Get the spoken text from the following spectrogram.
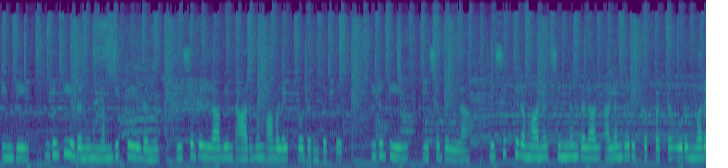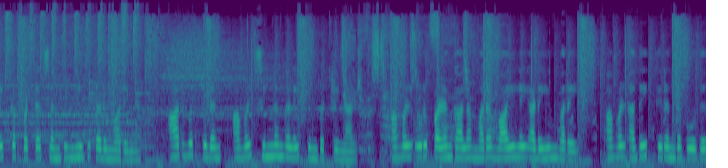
இங்கே உறுதியுடனும் நம்பிக்கையுடனும் இசபெல்லாவின் ஆர்வம் அவளைத் தொடர்ந்தது. இறுதியில் இசபெல்லா விசித்திரமான சின்னங்களால் அலங்கரிக்கப்பட்ட ஒரு மறைக்கப்பட்ட சந்து மீது தடுமாறின ஆர்வத்துடன் அவள் சின்னங்களை பின்பற்றினாள். அவள் ஒரு பழங்கால மர வாயிலை அடையும் வரை அவள் அதை திறந்தபோது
